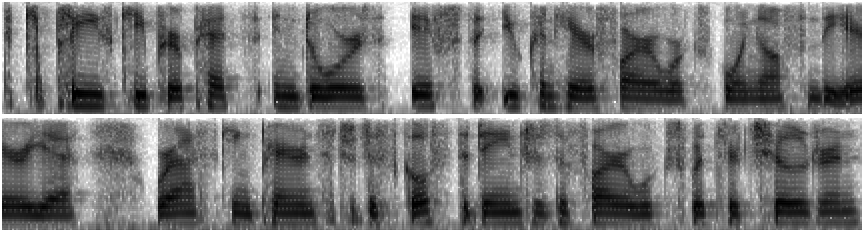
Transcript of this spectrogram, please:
to k- please keep your pets indoors if that you can hear fireworks going off in the area. We're asking parents to discuss the dangers of fireworks with their children,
